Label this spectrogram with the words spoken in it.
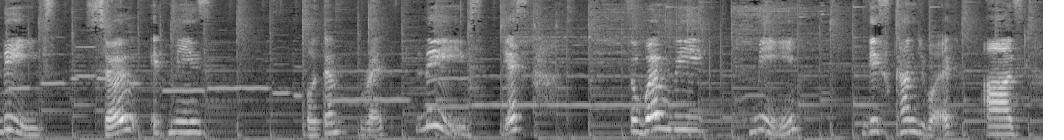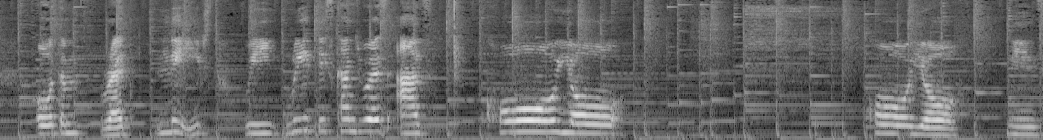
leaves. So it means autumn red leaves. Yes. So when we mean this kanji word as autumn red leaves, we read this kanji word as koyo. Koyo means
